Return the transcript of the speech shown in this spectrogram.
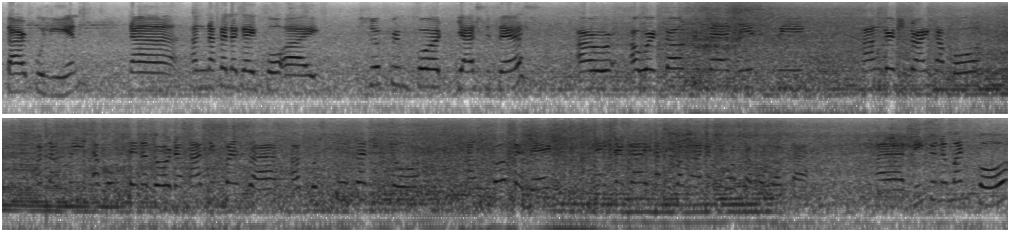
tarpaulin na ang nakalagay po ay Supreme Court Justices, our, our countrymen needs me, hunger strike ako, matapit akong senador ng ating bansa at gustutan ninyo ang COMELEC na ilagay ang pangalan ko sa balota. Ah, dito naman po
